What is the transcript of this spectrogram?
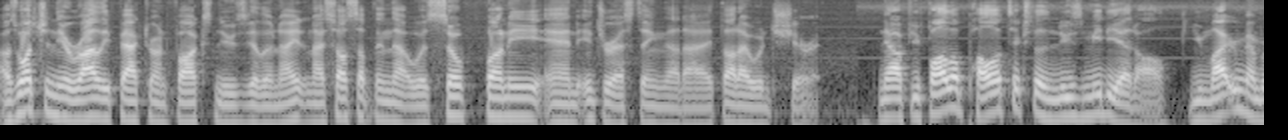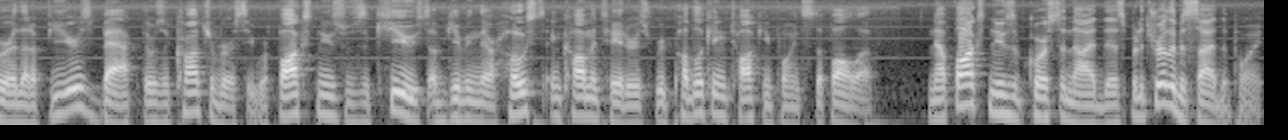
was watching the O'Reilly Factor on Fox News the other night, and I saw something that was so funny and interesting that I thought I would share it. Now, if you follow politics or the news media at all, you might remember that a few years back there was a controversy where Fox News was accused of giving their hosts and commentators Republican talking points to follow. Now, Fox News, of course, denied this, but it's really beside the point.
